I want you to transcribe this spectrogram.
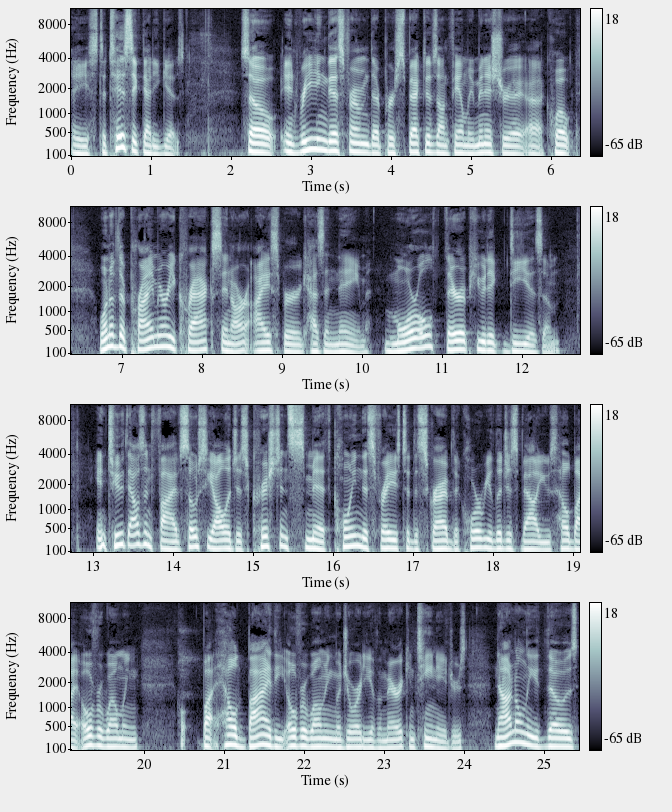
a statistic that he gives. So, in reading this from the perspectives on family ministry, uh, quote, one of the primary cracks in our iceberg has a name moral therapeutic deism. In 2005, sociologist Christian Smith coined this phrase to describe the core religious values held by overwhelming but held by the overwhelming majority of American teenagers, not only those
